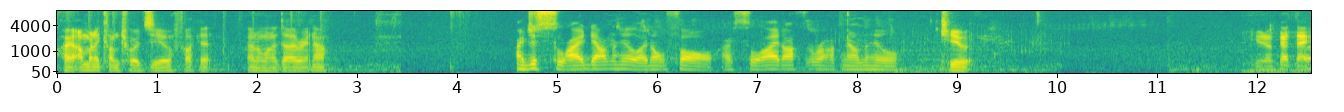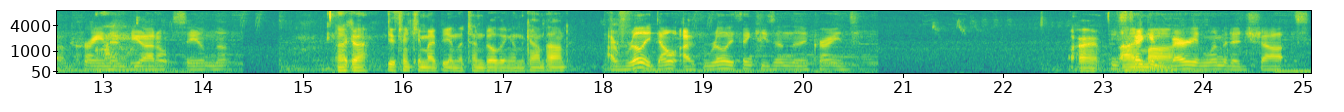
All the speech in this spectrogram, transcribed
Alright, I'm gonna come towards you. Fuck it. I don't want to die right now. I just slide down the hill. I don't fall. I slide off the rock down the hill. Cute. Dude, I've got that crane in view. I don't see him though. Okay. Do you think he might be in the tin building in the compound? I really don't. I really think he's in the cranes. Alright. He's I'm, taking uh, very limited shots.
